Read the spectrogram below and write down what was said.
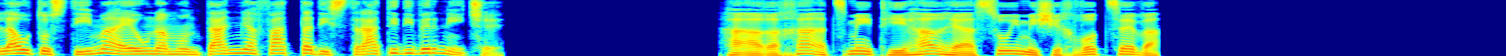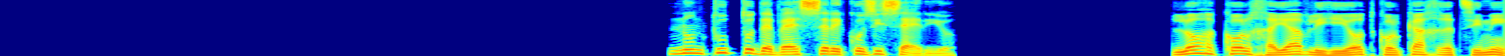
L'autostima è una montagna fatta di strati di vernice. הערכה עצמית היא הר העשוי משכבות צבע. Non tutto deve essere così serio. לא הכל חייב להיות כל כך רציני.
